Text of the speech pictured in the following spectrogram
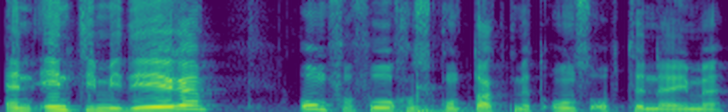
en intimideren. Om vervolgens contact met ons op te nemen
